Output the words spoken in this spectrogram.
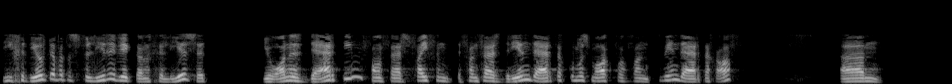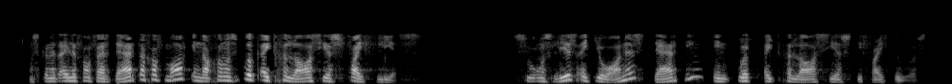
die gedeelte wat ons verlede week dan gelees het Johannes 13 van vers 5 en van vers 33 kom ons maak van van 32 af. Ehm um, ons kan dit eintlik van vers 30 af maak en dan gaan ons ook uit Galasiërs 5 lees. So ons lees uit Johannes 13 en ook uit Galasiërs die 5de hoofstuk.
